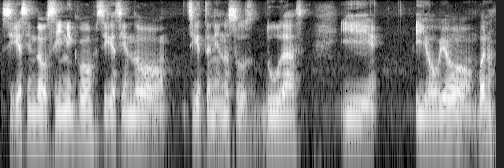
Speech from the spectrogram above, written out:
sigue siendo cínico, sigue siendo, sigue teniendo sus dudas y, y obvio, bueno,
